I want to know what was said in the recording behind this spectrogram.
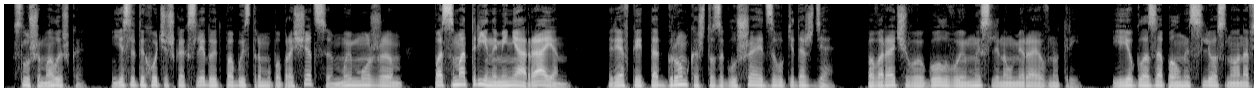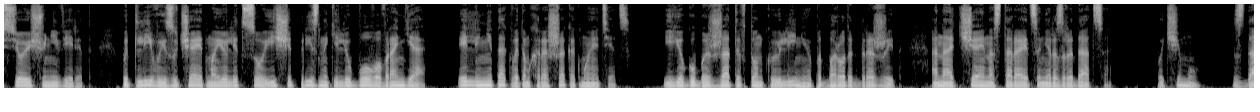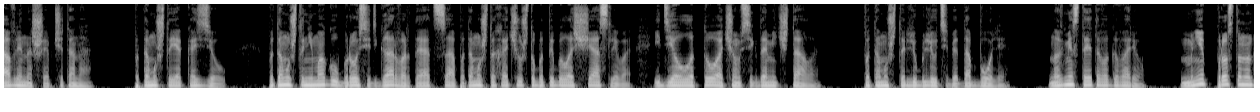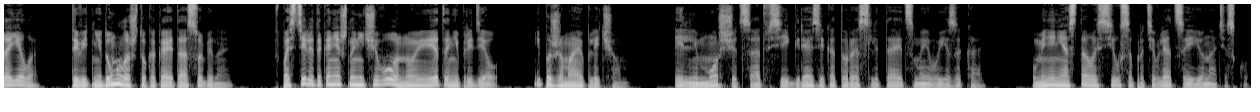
Слушай, малышка, если ты хочешь как следует по-быстрому попрощаться, мы можем... Посмотри на меня, Райан! Рявкает так громко, что заглушает звуки дождя. Поворачиваю голову и мысленно умираю внутри. Ее глаза полны слез, но она все еще не верит. Пытливо изучает мое лицо, ищет признаки любого вранья. Элли не так в этом хороша, как мой отец. Ее губы сжаты в тонкую линию, подбородок дрожит. Она отчаянно старается не разрыдаться. «Почему?» — сдавленно шепчет она. «Потому что я козел. Потому что не могу бросить Гарвард и отца. Потому что хочу, чтобы ты была счастлива и делала то, о чем всегда мечтала. Потому что люблю тебя до боли». Но вместо этого говорю. «Мне просто надоело. Ты ведь не думала, что какая-то особенная? В постели ты, конечно, ничего, но и это не предел». И пожимаю плечом. Элли морщится от всей грязи, которая слетает с моего языка. У меня не осталось сил сопротивляться ее натиску.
